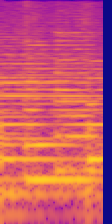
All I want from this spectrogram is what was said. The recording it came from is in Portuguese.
Música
